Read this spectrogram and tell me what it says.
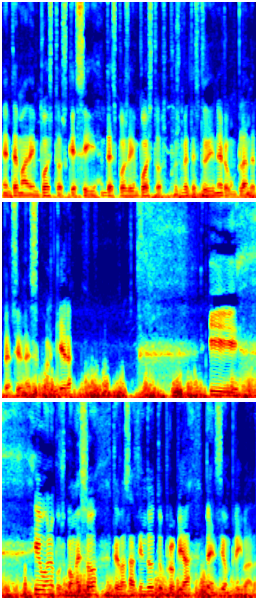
en tema de impuestos que si después de impuestos pues metes tu dinero en un plan de pensiones cualquiera. Y, bueno, pues con eso te vas haciendo tu propia pensión privada.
